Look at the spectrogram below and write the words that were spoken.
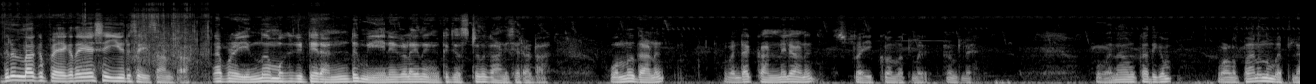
ഇതിലുള്ളതൊക്കെ ഇപ്പോൾ ഏകദേശം ഈ ഒരു സൈസാണ് കേട്ടോ. അപ്പോഴേ ഇന്ന് നമുക്ക് കിട്ടിയ രണ്ട് മീനുകളെ നിങ്ങൾക്ക് ജസ്റ്റ് ഒന്ന് കാണിച്ചു തരാം കേട്ടോ. ഒന്ന് ഇതാണ്. അവന്റെ കണ്ണിലാണ് സ്ട്രൈക്ക് വന്നിട്ടുള്ളത്. കണ്ടില്ലേ? ഇവനെ നമുക്കധികം വളർത്താനൊന്നും പറ്റില്ല.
